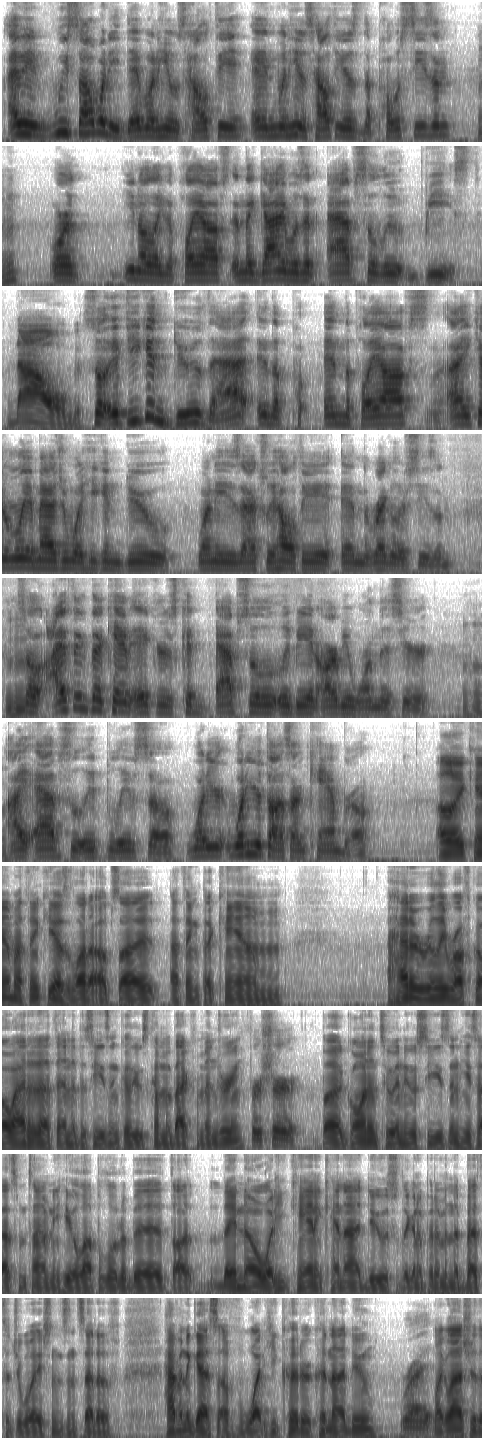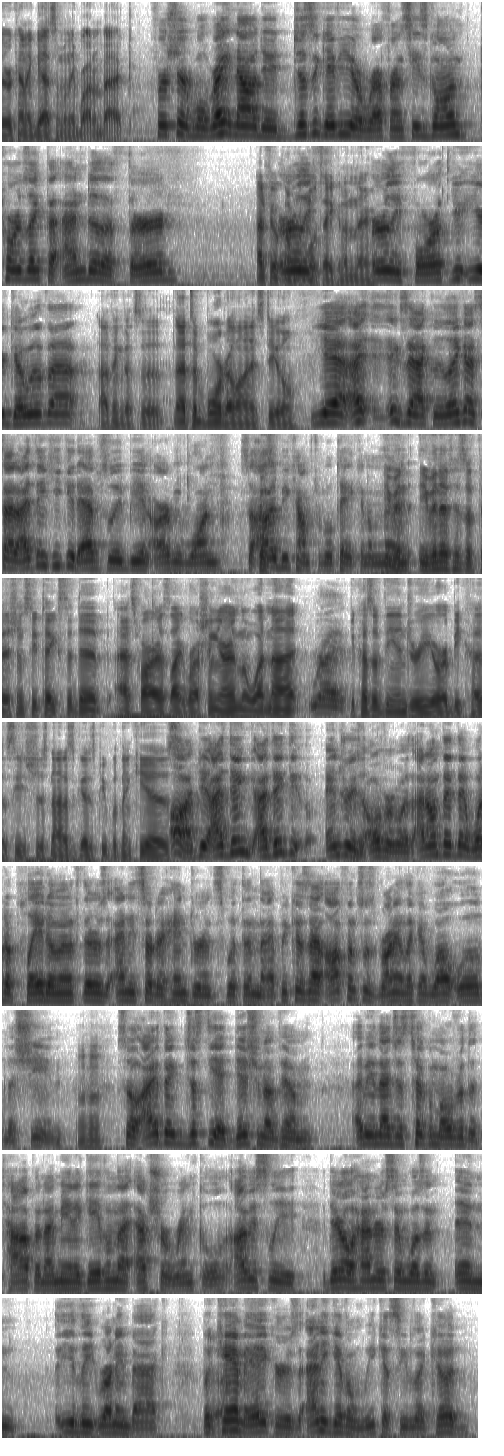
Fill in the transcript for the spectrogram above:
I mean, we saw what he did when he was healthy, and when he was healthy, it was the postseason, Mhm. or you know, like the playoffs, and the guy was an absolute beast. Dog. So if you can do that in the in the playoffs, I can only imagine what he can do when he's actually healthy in the regular season. Mm-hmm. So I think that Cam Akers could absolutely be an RB one this year. Mm-hmm. I absolutely believe so. What are your What are your thoughts on Cam, bro? I like Cam. I think he has a lot of upside. I think that Cam had a really rough go at it at the end of the season because he was coming back from injury. For sure. Going into a new season, he's had some time to heal up a little bit. They know what he can and cannot do, so they're going to put him in the best situations instead of having a guess of what he could or could not do. Right. Like last year, they were kind of guessing when they brought him back. For sure. Well, right now, dude, just to give you a reference, he's going towards like the end of the third, I'd feel Early- comfortable taking him there. early fourth. You, you're good with that? I think that's a that's a borderline steal. Yeah, I exactly. Like I said, I think he could absolutely be an RB one. So I would be comfortable taking him there. Even even if his efficiency takes a dip as far as like rushing yards and whatnot, right. because of the injury or because he's just not as good as people think he is. Oh, dude, I think I think the injury's over with. I don't think they would have played him if there was any sort of hindrance within that because that offense was running like a well-oiled machine. Mm-hmm. So I think just the addition of him, I mean, that just took him over the top, and I mean, it gave him that extra wrinkle. Obviously, Darrell Henderson wasn't an elite running back, but Yeah. Cam Akers, any given week, it seems like could.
